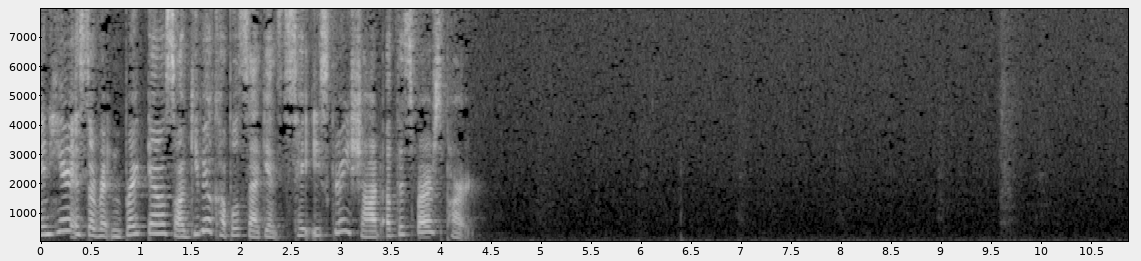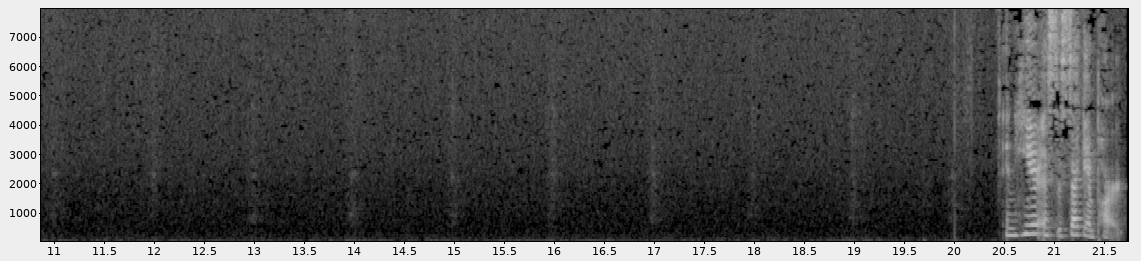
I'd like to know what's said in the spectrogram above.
And here is the written breakdown, so I'll give you a couple seconds to take a screenshot of this first part. And here is the second part.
